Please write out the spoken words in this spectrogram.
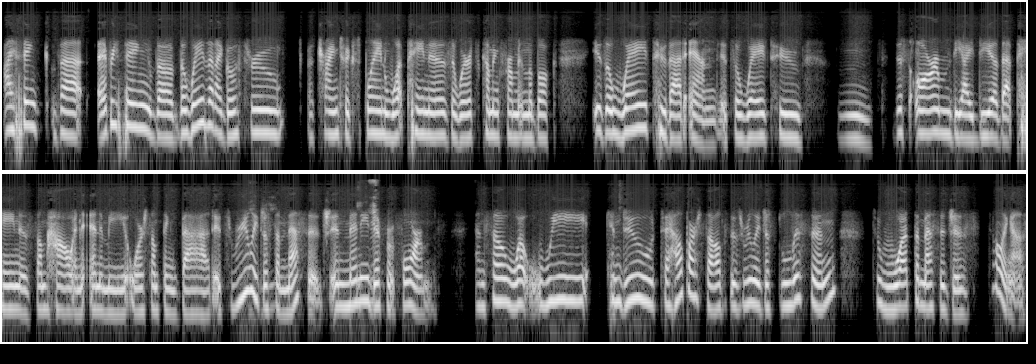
I think that everything, the, the way that I go through uh, trying to explain what pain is and where it's coming from in the book is a way to that end. It's a way to mm, disarm the idea that pain is somehow an enemy or something bad. It's really just a message in many mm-hmm. different forms. And so what we can do to help ourselves is really just listen to what the message is telling us.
